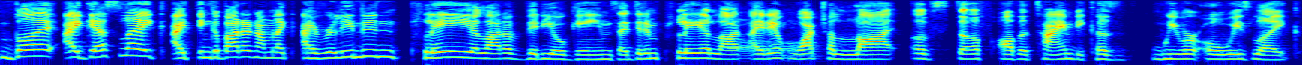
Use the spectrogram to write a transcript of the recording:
but I guess like I think about it, I'm like, I really didn't play a lot of video games. I didn't play a lot. I didn't Oh. watch a lot of stuff all the time because we were always like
